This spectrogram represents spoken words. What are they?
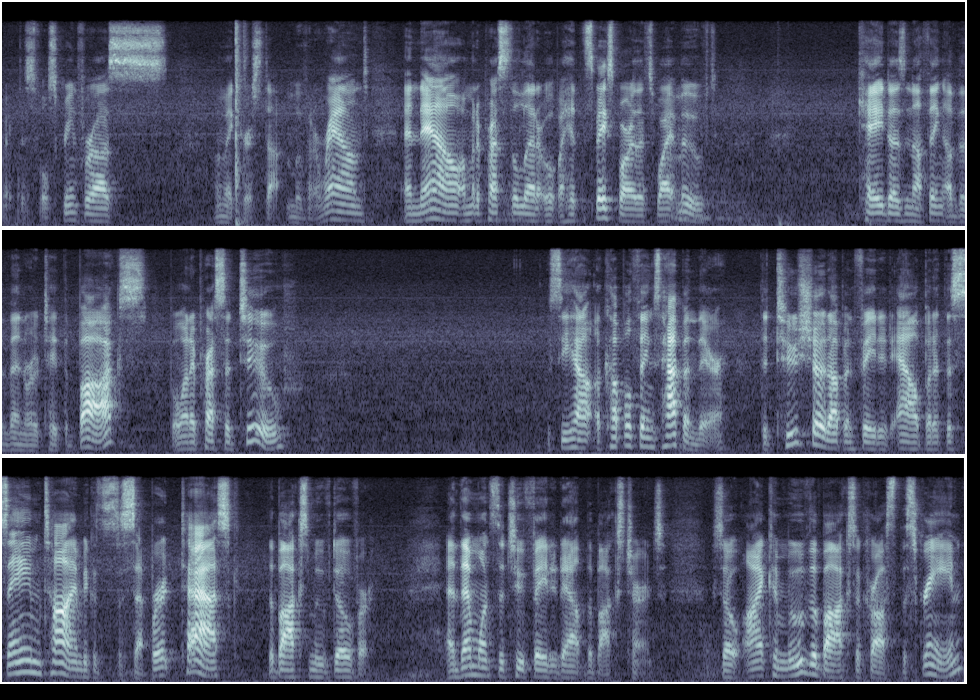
Make this full screen for us. I'll make her stop moving around. And now I'm going to press the letter. Oh, I hit the space bar. That's why it moved. K does nothing other than rotate the box. But when I press a 2, you see how a couple things happened there. The 2 showed up and faded out, but at the same time, because it's a separate task, the box moved over. And then once the 2 faded out, the box turns. So I can move the box across the screen.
